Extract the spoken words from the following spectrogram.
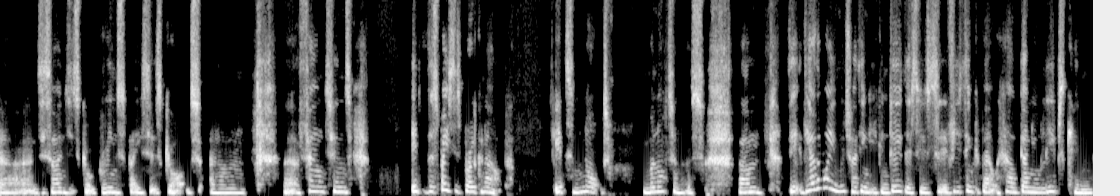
uh, designs. It's got green space. It's got um, uh, fountains. It, the space is broken up. It's not monotonous. Um, the, the other way in which I think you can do this is if you think about how Daniel Libeskind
